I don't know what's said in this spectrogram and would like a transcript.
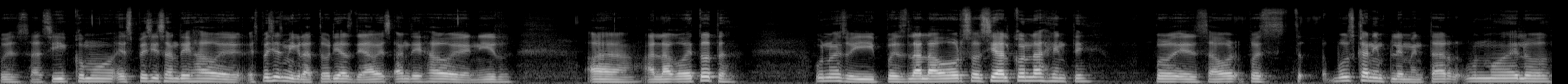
pues así como especies han dejado de, especies migratorias de aves han dejado de venir a- al lago de Tota. Uno eso y pues la labor social con la gente pues ahora pues buscan implementar un modelo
